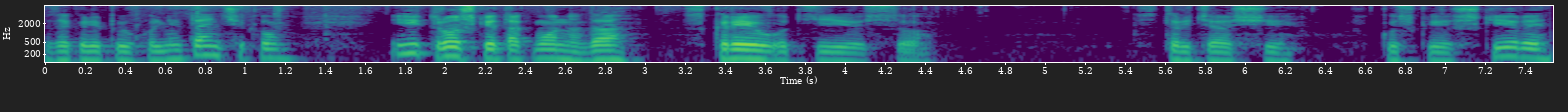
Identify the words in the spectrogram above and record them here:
Закріпив хольнітенчиком. І трошки так можна да, скрив оці ось о, стричащі куски шкіри.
